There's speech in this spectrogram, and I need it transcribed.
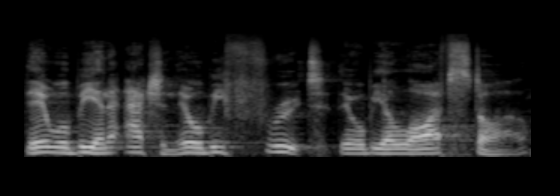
there will be an action, there will be fruit, there will be a lifestyle.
